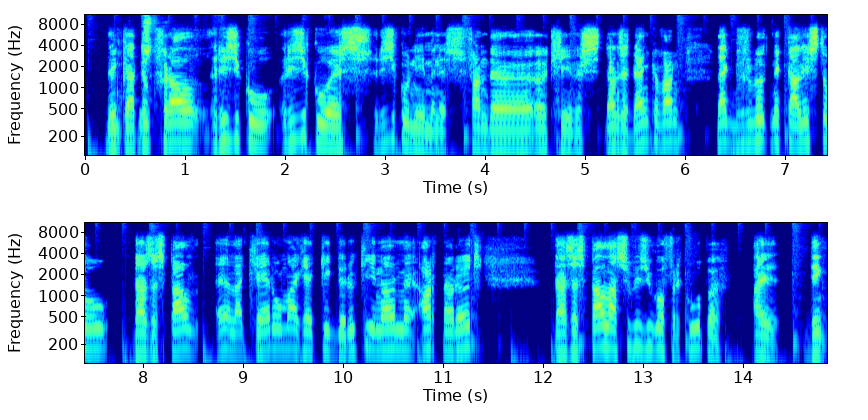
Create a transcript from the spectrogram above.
Ik denk dat het dus- ook vooral risico, risico, is, risico nemen is van de uitgevers. Dan ze denken van, like bijvoorbeeld met Callisto, dat is een spel, hè, like jij Roma, jij kijkt de rookie enorm hard naar uit. Dat is een spel dat sowieso gaat verkopen. Denk.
